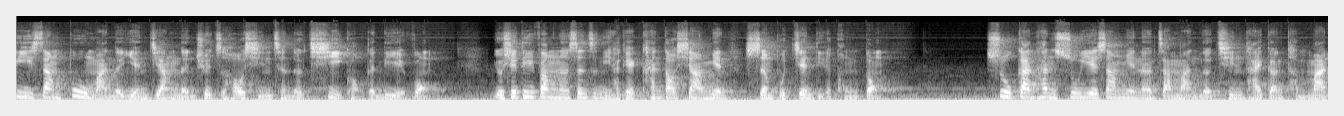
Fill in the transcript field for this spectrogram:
地上布满了岩浆冷却之后形成的气孔跟裂缝。有些地方呢，甚至你还可以看到下面深不见底的空洞。树干和树叶上面呢，长满了青苔跟藤蔓。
